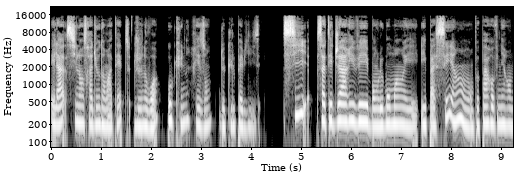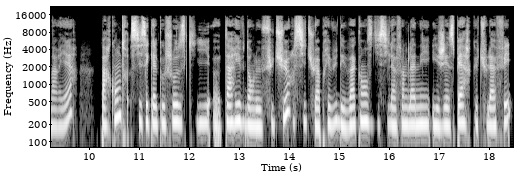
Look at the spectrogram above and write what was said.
Et là, silence radio dans ma tête, je ne vois aucune raison de culpabiliser si ça t'est déjà arrivé, bon, le moment est, passé, hein, on ne peut pas revenir en arrière. Par contre, si c'est quelque chose qui euh, t'arrive dans le futur, si tu as prévu des vacances d'ici la fin de l'année et j'espère que tu l'as fait,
